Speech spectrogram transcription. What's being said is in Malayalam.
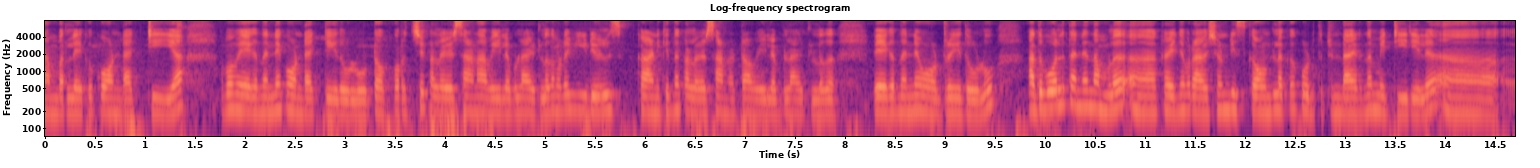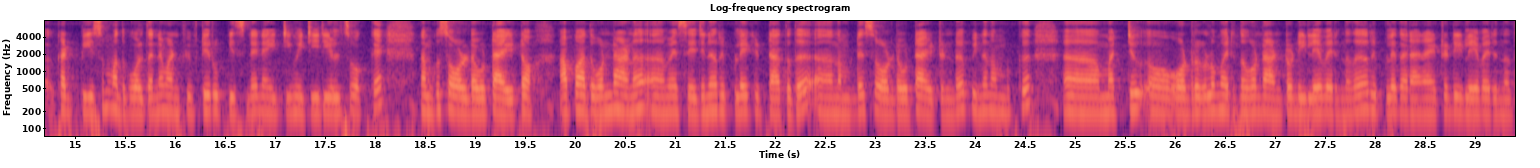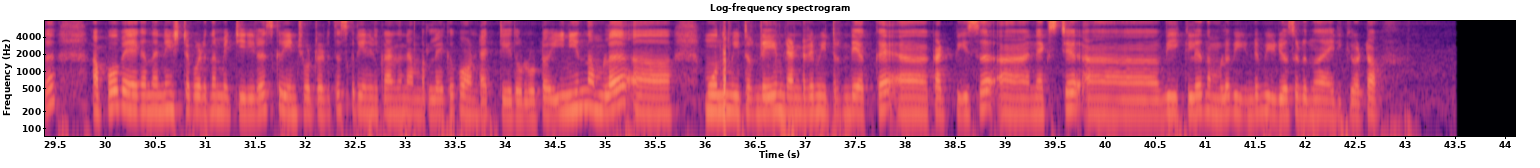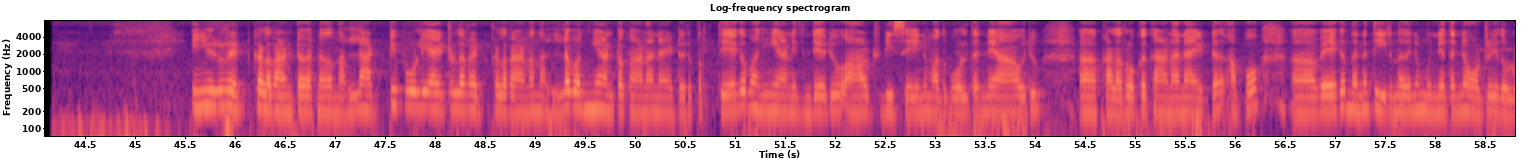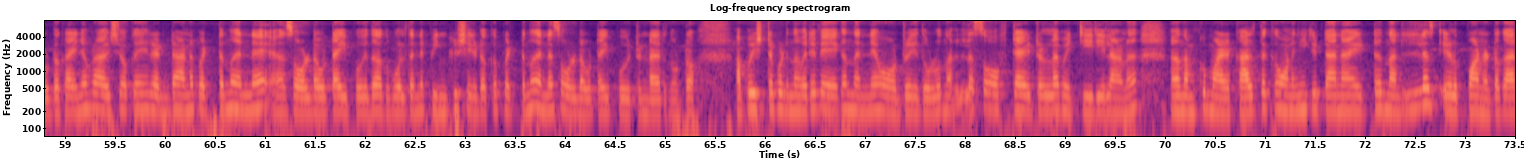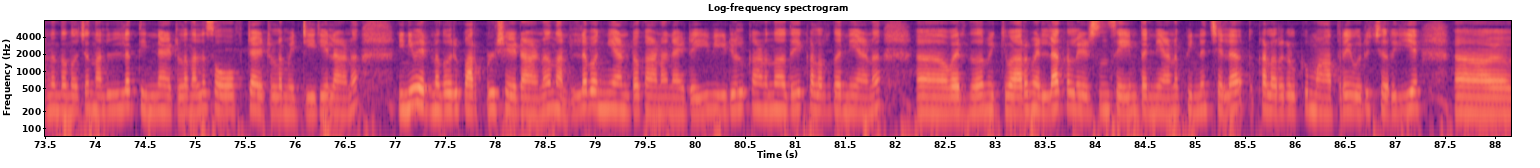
നമ്പറിലേക്ക് കോൺടാക്റ്റ് ചെയ്യുക. അപ്പോൾ വേഗം തന്നെ കോൺടാക്റ്റ് ചെയ്തോളൂ കേട്ടോ. കുറച്ച് കളേഴ്സാണ് അവൈലബിൾ ആയിട്ടുള്ളത്. നമ്മുടെ വീഡിയോയിൽ കാണിക്കുന്ന കളേഴ്സാണ് കേട്ടോ അവൈലബിൾ ആയിട്ടുള്ളത്. വേഗം തന്നെ ഓർഡർ ചെയ്തോളൂ. അതുപോലെ തന്നെ നമ്മൾ കഴിഞ്ഞ പ്രാവശ്യം ഡിസ്കൗണ്ടിലൊക്കെ കൊടുത്തിട്ടുണ്ടായിരുന്ന മെറ്റീരിയൽ കട്ട് പീസും അതുപോലെ തന്നെ വൺ ഫിഫ്റ്റി റുപ്പീസിന്റെ നൈറ്റി മെറ്റീരിയൽസും ഒക്കെ നമുക്ക് സോൾഡ് ഔട്ട് ആയിട്ടോ അപ്പോൾ അതുകൊണ്ടാണ് മെസ്സേജിന് റിപ്ലൈ കിട്ടാത്തത്. നമ്മുടെ സോൾഡ് ഔട്ട് ആയിട്ടുണ്ട്. പിന്നെ നമുക്ക് മറ്റ് ഓർഡറുകളും വരുന്നതുകൊണ്ടാണ് കേട്ടോ ഡിലേ വരുന്നത്. റിപ്ലൈ തരാനായിട്ട് ഡിലേ വരുന്നത്. അപ്പോൾ വേഗം തന്നെ ഇഷ്ടപ്പെടുന്ന മെറ്റീരിയൽ സ്ക്രീൻഷോട്ട് എടുത്ത് സ്ക്രീനിൽ കാണുന്ന നമ്പറിലേക്ക് കോൺടാക്ട് ചെയ്തോളൂ കേട്ടോ ഇനിയും നമ്മൾ മൂന്ന് മീറ്ററിന്റെയും രണ്ടര മീറ്ററിന്റെയും ഒക്കെ കട്ട് പീസ് നെക്സ്റ്റ് വീക്കിൽ നമ്മൾ വീണ്ടും വീഡിയോസ് ഇടുന്നതായിരിക്കും കേട്ടോ ഇനി ഒരു റെഡ് കളറാണ് കേട്ടോ വരുന്നത്. നല്ല അടിപൊളിയായിട്ടുള്ള റെഡ് കളറാണ് നല്ല ഭംഗിയാണ് കേട്ടോ കാണാനായിട്ട്. ഒരു പ്രത്യേക ഭംഗിയാണ് ഇതിന്റെ ഒരു ആ ഒരു ഡിസൈനും അതുപോലെ തന്നെ ആ ഒരു കളറും ഒക്കെ കാണാനായിട്ട്. അപ്പോൾ വേഗം തന്നെ തീരുന്നതിന് മുന്നേ തന്നെ ഓർഡർ ചെയ്തോളൂ കേട്ടോ കഴിഞ്ഞ പ്രാവശ്യമൊക്കെ റെഡാണ് പെട്ടെന്ന് തന്നെ സോൾഡ് ഔട്ട് ആയി പോയത്. അതുപോലെ തന്നെ പിങ്ക് ഷെയ്ഡൊക്കെ പെട്ടെന്ന് തന്നെ സോൾഡ് ഔട്ട് ആയി പോയിട്ടുണ്ടായിരുന്നു കേട്ടോ അപ്പോൾ ഇഷ്ടപ്പെടുന്നവർ വേഗം തന്നെ ഓർഡർ ചെയ്തോളൂ. നല്ല സോഫ്റ്റ് ആയിട്ടുള്ള മെറ്റീരിയലാണ് നമുക്ക് മഴക്കാലത്തൊക്കെ ഉണങ്ങി കിട്ടാനായിട്ട് നല്ല എളുപ്പമാണ് കേട്ടോ കാരണം എന്താണെന്ന് വെച്ചാൽ നല്ല തിന്നായിട്ടുള്ള നല്ല സോഫ്റ്റ് സോഫ്റ്റ് ആയിട്ടുള്ള മെറ്റീരിയലാണ് ഇനി വരുന്നത് ഒരു പർപ്പിൾ ഷെയ്ഡാണ് നല്ല ഭംഗിയാണ് കേട്ടോ കാണാനായിട്ട്. ഈ വീഡിയോയിൽ കാണുന്ന അതേ കളർ തന്നെയാണ്. വരുന്നത് മിക്കവാറും എല്ലാ കളേഴ്സും സെയിം തന്നെയാണ്. പിന്നെ ചില കളറുകൾക്ക് മാത്രമേ ഒരു ചെറിയ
